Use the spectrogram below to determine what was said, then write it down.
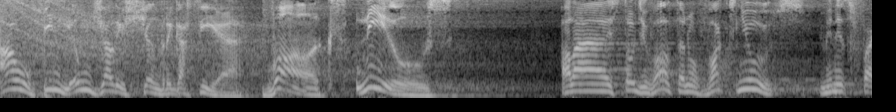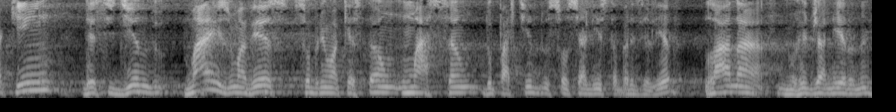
A opinião de Alexandre Garcia. Vox News. Olá, estou de volta no Vox News. Ministro Faquim decidindo mais uma vez sobre uma questão, uma ação do Partido Socialista Brasileiro, lá na, no Rio de Janeiro, né?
